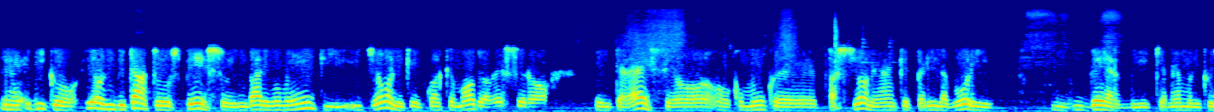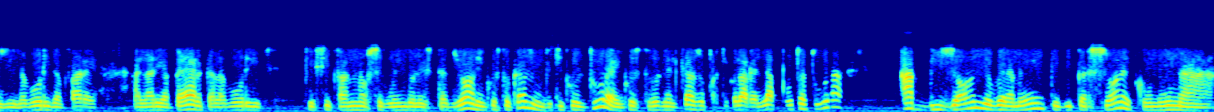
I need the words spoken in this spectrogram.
eh, dico, io ho invitato spesso in vari momenti i giovani che in qualche modo avessero interesse o, o comunque passione anche per i lavori verdi, chiamiamoli così, lavori da fare all'aria aperta, lavori che si fanno seguendo le stagioni, in questo caso in viticoltura e nel caso particolare la potatura ha bisogno veramente di persone con, una,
